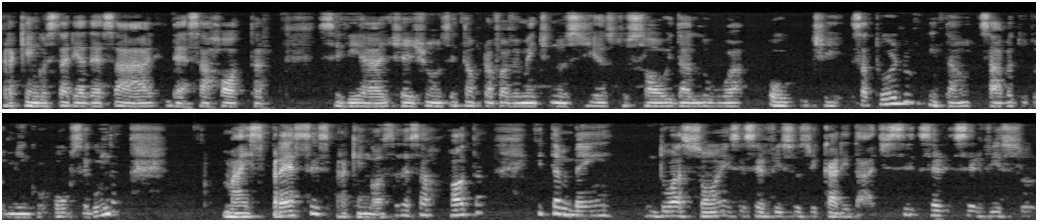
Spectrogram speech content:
para quem gostaria dessa área, dessa rota, seria jejuns, então provavelmente nos dias do Sol e da Lua ou de Saturno, então sábado, domingo ou segunda. Mais preces para quem gosta dessa rota. E também doações e serviços de caridade. Ser, serviço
